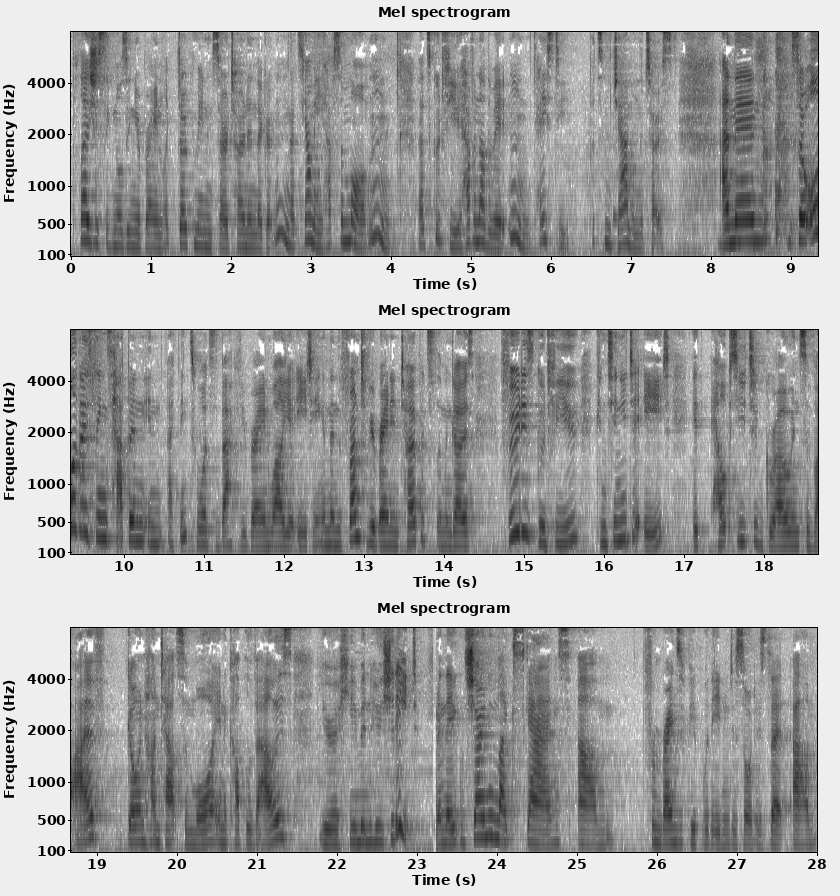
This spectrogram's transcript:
pleasure signals in your brain like dopamine and serotonin. They go, mm, that's yummy, have some more. Mm, that's good for you, have another bit. Mm, tasty, put some jam on the toast. And then, so all of those things happen in, I think, towards the back of your brain while you're eating. And then the front of your brain interprets them and goes, food is good for you, continue to eat. It helps you to grow and survive. Go and hunt out some more in a couple of hours. You're a human who should eat. And they've shown in like scans um, from brains of people with eating disorders that um,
